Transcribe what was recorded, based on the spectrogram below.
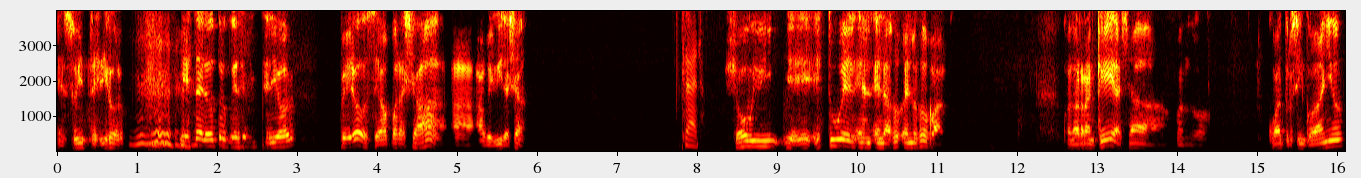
en su interior. Y está el otro que es del interior, pero se va para allá a, a vivir allá. Claro. Yo viví, eh, estuve en, en las do- en los dos bandos. Cuando arranqué allá, cuando cuatro o cinco años,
